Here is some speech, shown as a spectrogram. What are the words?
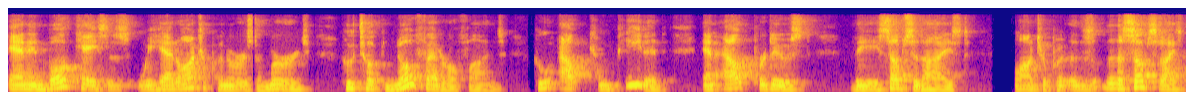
And in both cases, we had entrepreneurs emerge who took no federal funds, who outcompeted and outproduced the subsidized entrepreneurs, the subsidized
